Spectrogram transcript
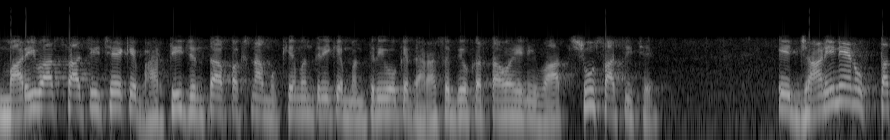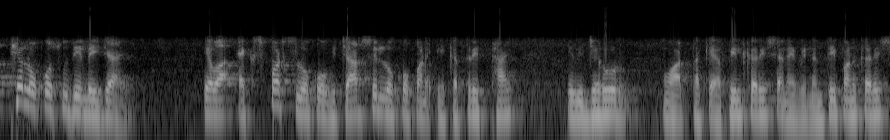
મારી વાત સાચી છે કે ભારતીય જનતા પક્ષના મુખ્યમંત્રી કે મંત્રીઓ કે ધારાસભ્યો કરતા હોય એની વાત શું સાચી છે? એ જાણીને એનું તથ્ય લોકો સુધી લઈ જાય. એવા એક્સપર્ટ્સ લોકો, વિચારશીલ લોકો પણ એકત્રિત થાય. એવી જરૂર હું આ તકે અપીલ કરીશ અને વિનંતી પણ કરીશ.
